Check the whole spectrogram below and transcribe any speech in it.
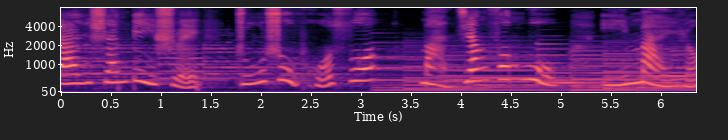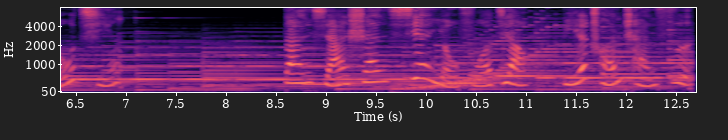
丹山碧水，竹树婆娑，满江风物，一脉柔情。丹霞山现有佛教别传禅寺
